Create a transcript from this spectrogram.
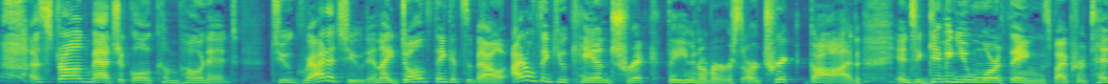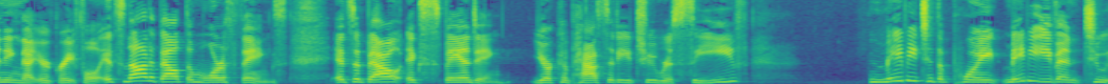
a strong magical component to gratitude. And I don't think it's about, I don't think you can trick the universe or trick God into giving you more things by pretending that you're grateful. It's not about the more things, it's about expanding your capacity to receive. Maybe to the point, maybe even to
